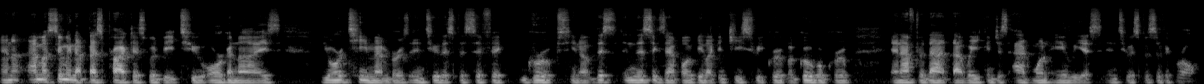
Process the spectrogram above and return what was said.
And I'm assuming that best practice would be to organize your team members into the specific groups. You know, this in this example would be like a G Suite group, a Google group, and after that, that way you can just add one alias into a specific role.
